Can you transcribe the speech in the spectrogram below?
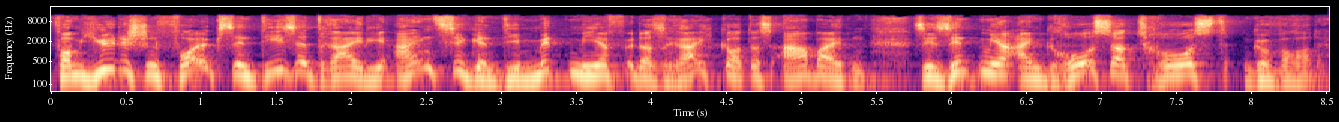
Vom jüdischen Volk sind diese drei die einzigen, die mit mir für das Reich Gottes arbeiten. Sie sind mir ein großer Trost geworden.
